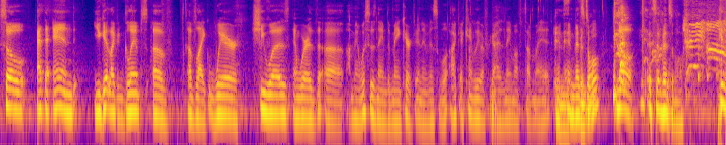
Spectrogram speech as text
So at the end, you get like a glimpse of of like where she was and where the uh oh man, what's his name? The main character in Invincible. I, I can't believe I forgot his name off the top of my head. In- Invincible? No, It's invincible. his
